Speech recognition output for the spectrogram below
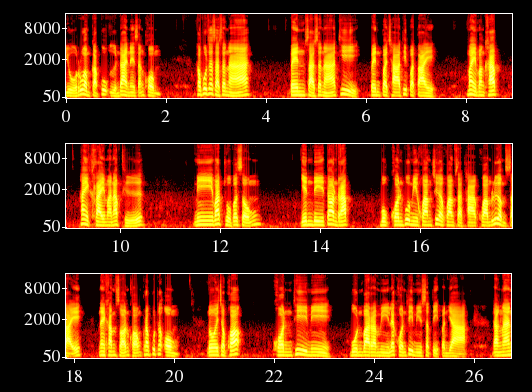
อยู่ร่วมกับผู้อื่นได้ในสังคม พระพุทธศาสนาเป็นศาสนาที่เป็นประชาธิปไตย ไม่บังคับให้ใครมานับถือ มีวัตถุประสงค์ ยินดีต้อนรับบุคคลผู้มีความเชื่อความศรัทธาความเลื่อมใสในคำสอนของพระพุทธองค์ โดยเฉพาะคนที่มีบุญบารมีและคนที่มีสติปัญญา ดังนั้น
